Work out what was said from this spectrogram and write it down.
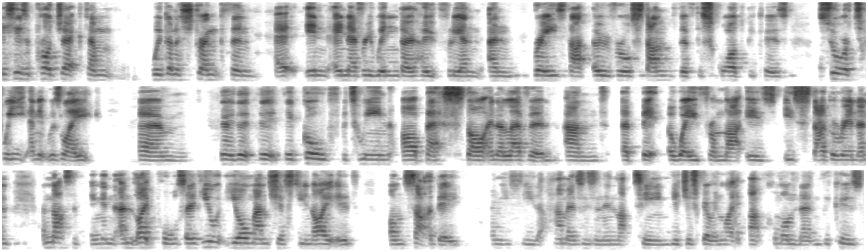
this is a project, and we're going to strengthen uh, in in every window, hopefully, and and raise that overall standard of the squad. Because I saw a tweet, and it was like. Um, you know, the, the, the gulf between our best starting 11 and a bit away from that is is staggering and and that's the thing and, and like paul said if you, you're manchester united on saturday and you see that James isn't in that team, you're just going like that. Come on then, because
